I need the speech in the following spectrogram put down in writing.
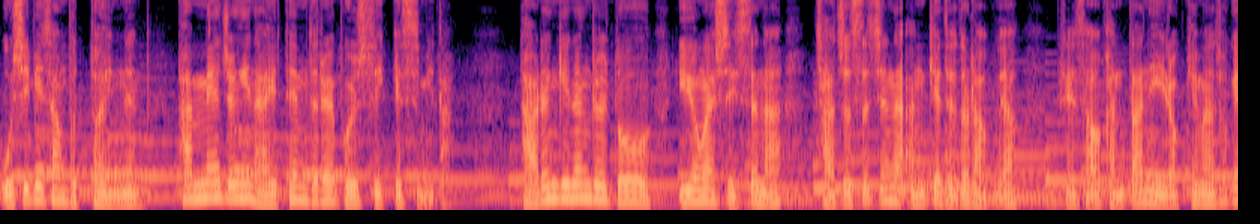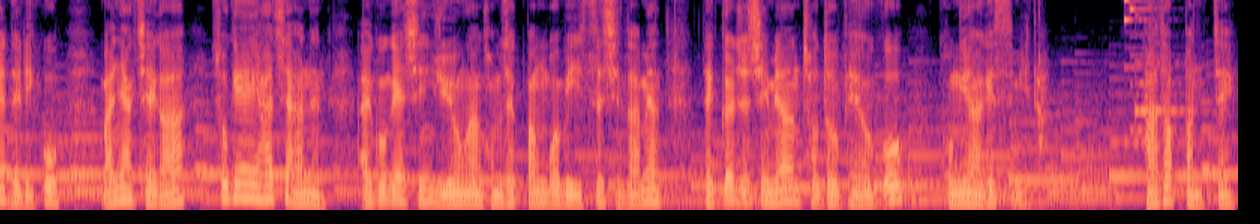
50 이상 붙어 있는 판매 중인 아이템들을 볼 수 있겠습니다. 다른 기능들도 이용할 수 있으나 자주 쓰지는 않게 되더라고요. 그래서 간단히 이렇게만 소개드리고 만약 제가 소개하지 않은 알고 계신 유용한 검색 방법이 있으시다면 댓글 주시면 저도 배우고 공유하겠습니다. 다섯 번째,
